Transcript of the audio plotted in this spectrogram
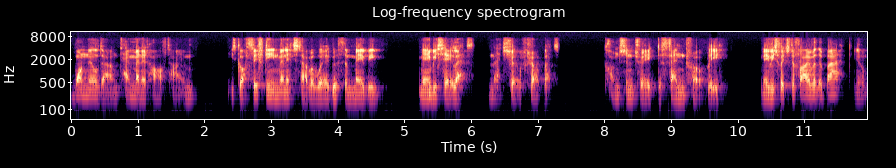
1 0 down, 10 minute half time. He's got 15 minutes to have a word with them. Maybe, maybe say, let's, let's shut up shop, let's concentrate, defend properly maybe switch to five at the back. You know,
